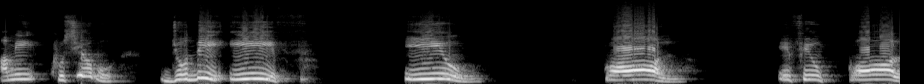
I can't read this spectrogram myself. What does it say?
আমি খুশি হব। যদি if you call if you call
